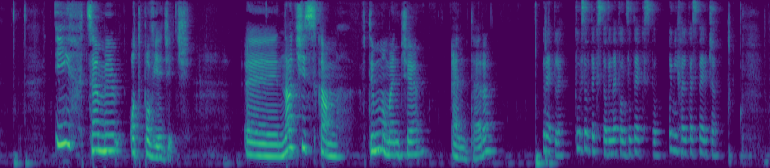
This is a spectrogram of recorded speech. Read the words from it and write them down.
i chcemy odpowiedzieć. Yy, naciskam w tym momencie Enter. Reple, kursor tekstowy na końcu tekstu, o Michał Kasperczak.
